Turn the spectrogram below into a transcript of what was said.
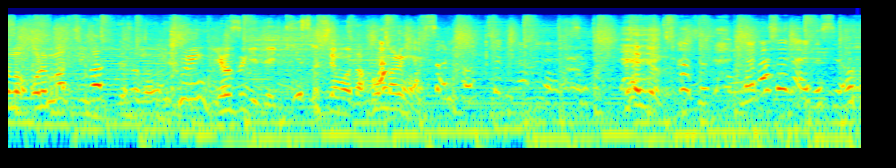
その俺間違ってその雰囲気良すぎてキスしてもらったらほんまにごめんそれ本当にダメなや大丈夫？つ流せないですよ。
